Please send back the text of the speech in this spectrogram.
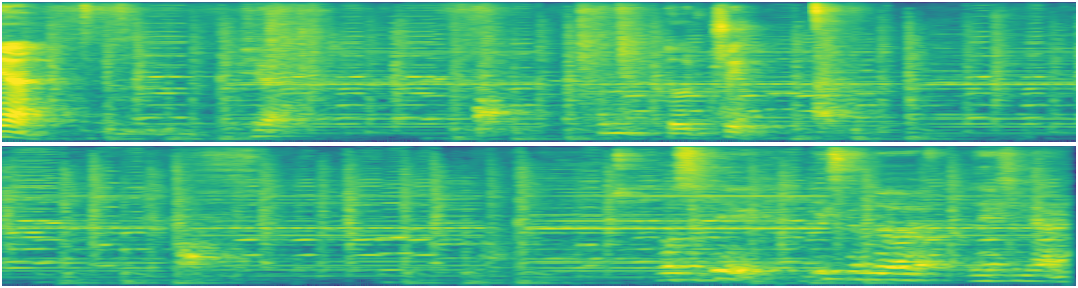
Nie. Gdzie? Do czy. Posłuchaj, jestem do Lexingera.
